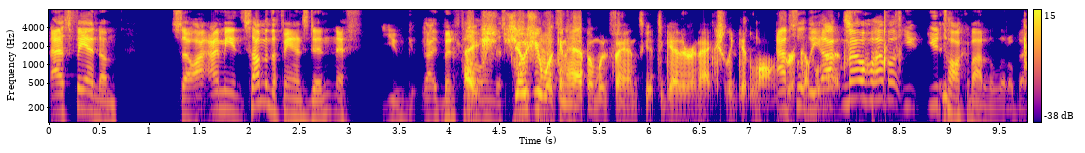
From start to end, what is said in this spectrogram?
as fandom. So I, I mean, some of the fans didn't. If you've been following Hey, this, shows you what can happen when fans get together and actually get along Absolutely, for a uh, couple Mo. How about you? You talk about it a little bit.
